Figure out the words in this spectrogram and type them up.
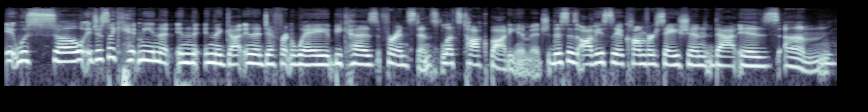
it was so it just like hit me in the in the in the gut in a different way because for instance, let's talk body image. This is obviously a conversation that is um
